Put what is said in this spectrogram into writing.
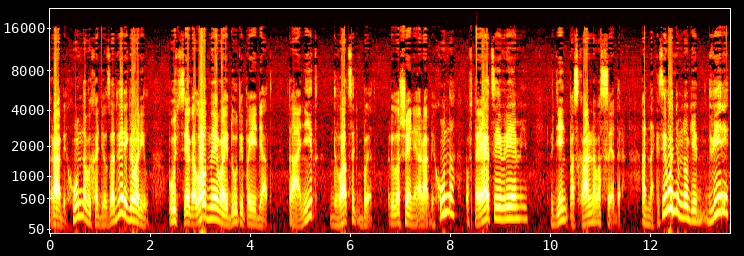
Раби Хунна выходил за дверь и говорил, «Пусть все голодные войдут и поедят». Таанит 20 бет. Приглашение Раби Хунна повторяется евреями в день пасхального седера. Однако сегодня многие двери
